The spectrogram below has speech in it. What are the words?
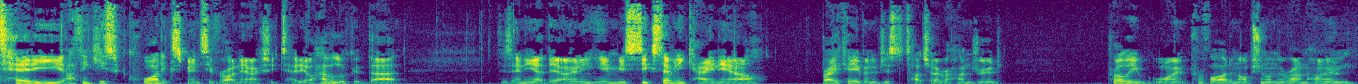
Teddy, I think he's quite expensive right now, actually, Teddy. I'll have a look at that. If there's any out there owning him, he's 670k now, break even of just a touch over 100. Probably won't provide an option on the run home.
